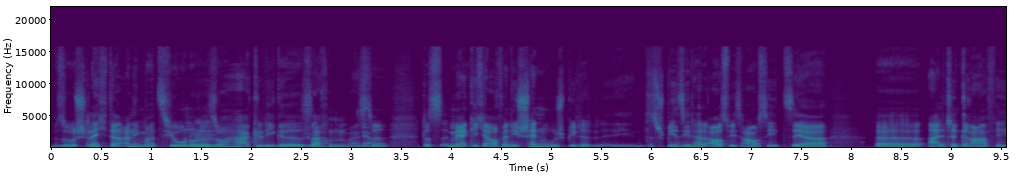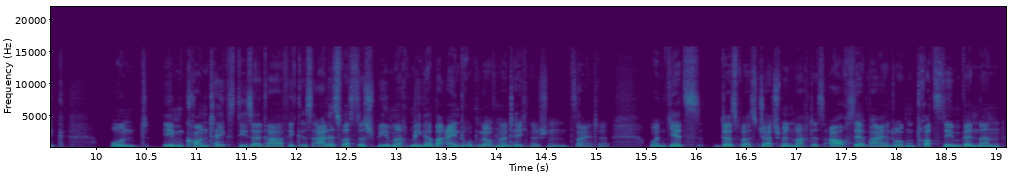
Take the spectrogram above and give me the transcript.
so schlechte Animationen oder mhm. so hakelige Sachen, sure. weißt ja. du? Das merke ich auch, wenn ich Shenmue spiele. Das Spiel sieht halt aus, wie es aussieht, sehr äh, alte Grafik. Und im Kontext dieser Grafik ist alles, was das Spiel macht, mega beeindruckend auf mhm. einer technischen Seite. Und jetzt, das, was Judgment macht, ist auch sehr beeindruckend. Trotzdem, wenn dann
